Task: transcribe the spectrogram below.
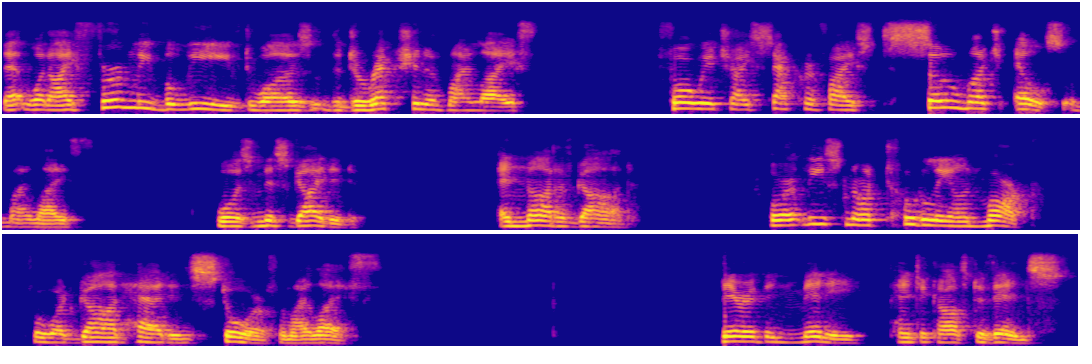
that what I firmly believed was the direction of my life, for which I sacrificed so much else in my life, was misguided and not of God, or at least not totally on mark for what God had in store for my life. There have been many Pentecost events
